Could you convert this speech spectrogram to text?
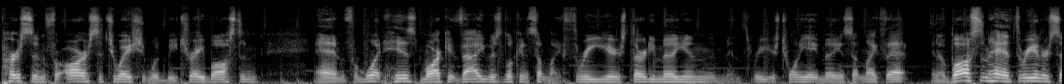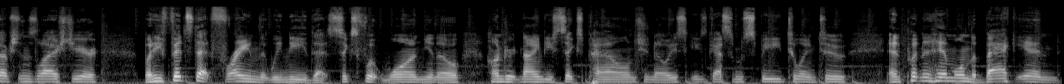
person for our situation would be Tre Boston. And from what his market value is looking, something like three years, 30 million, and three years, 28 million, something like that. You know, Boston had three interceptions last year, but he fits that frame that we need that six foot one, you know, 196 pounds. You know, he's, he's got some speed to him too. And putting him on the back end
